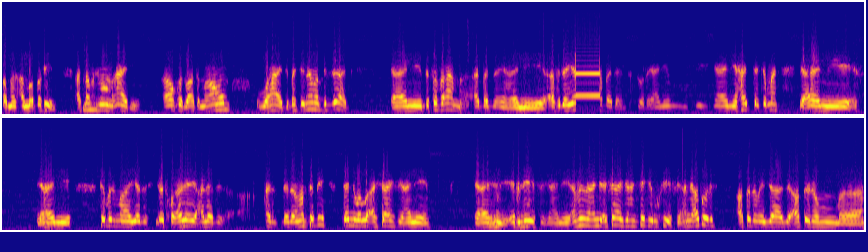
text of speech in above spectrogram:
طبعا الموظفين اتناقش معهم عادي. أخذ وأعطي معهم وعادي. بس إنما بالذات يعني بصفة عامة ابدا يعني ابدا ابدا دكتور. يعني يعني حتى كمان يعني يعني قبل ما يدخل علي على على مكتبي كاني والله شايف يعني يعني إبليس يعني يعني شايف يعني شكل مخيف يعني اعطوا اعطي لهم إجازة اعطي لهم آه،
